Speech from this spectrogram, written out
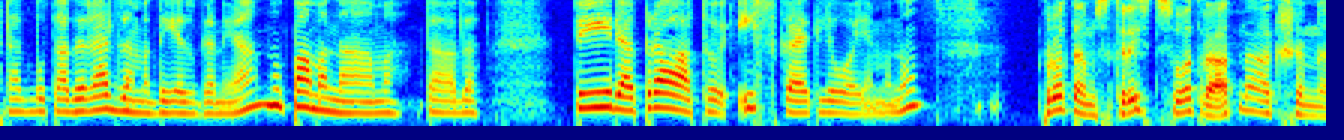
varētu būt tāda redzama diezgan, jā, nu, pamanāma tāda tīri ar prātu izskaitļojama, nu, Protams, Kristus otrā atnākšana,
